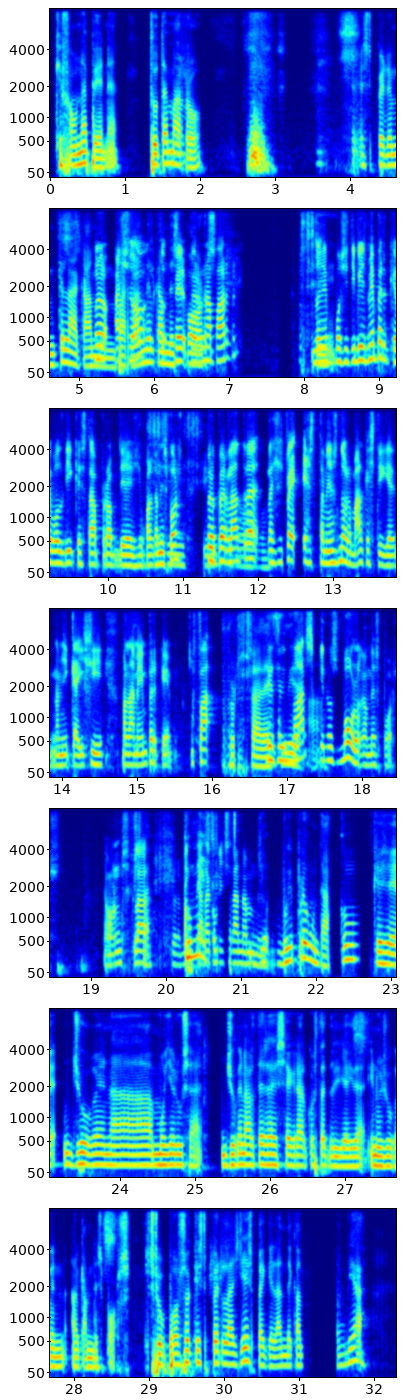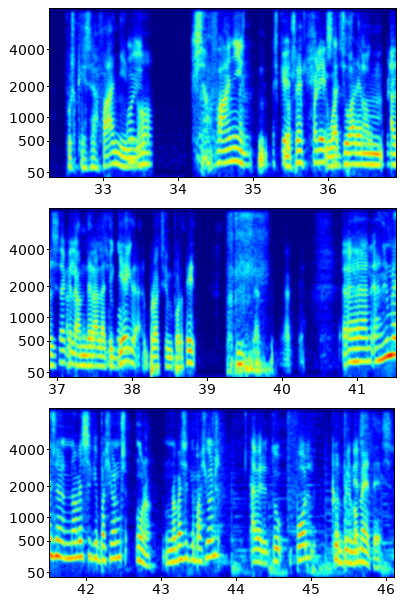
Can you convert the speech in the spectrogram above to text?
que fa una pena, tota marró. Esperem que la canvin. Bueno, això, Parlant del camp per, per d'esports... una part, sí. dona positivisme perquè vol dir que està a prop de jugar al camp Sí, d'esports, sí, però per l'altra, però- la gespa és, també és normal que estigui una mica així malament perquè fa Però des del març que no es mou el camp d'esports. Llavors, clar, Com com ara és? començaran amb... Jo vull preguntar, com que juguen a Mollerussa, juguen a Artesa de Segre al costat del Lleida i no juguen al camp d'esports? Suposo que és per la gespa que l'han de canviar. Pues que s'afanyin, no? Que s'afanyin. És que no sé, pressa, igual jugarem sisplau, al, pressa, al la camp de l'Atlètic Lleida, el pròxim partit. Exacte, exacte. Eh, anem a les noves equipacions. Bueno, noves equipacions... A veure, tu, Pol, Entre cometes.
